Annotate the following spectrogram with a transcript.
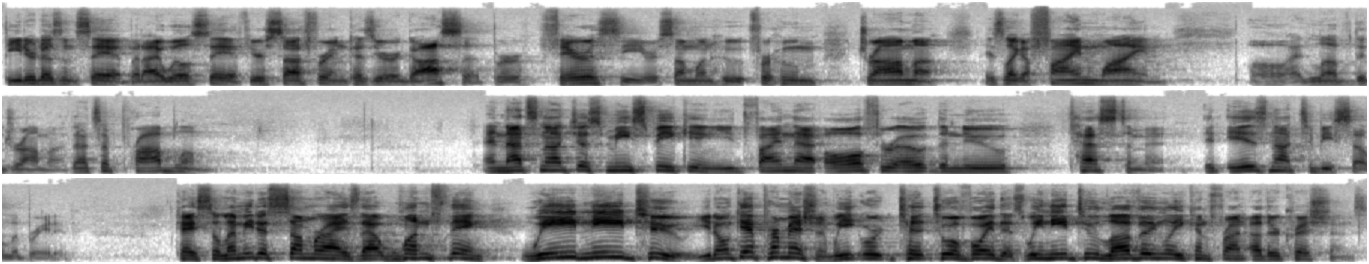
Peter doesn't say it, but I will say if you're suffering because you're a gossip or Pharisee or someone who, for whom drama is like a fine wine, oh, I love the drama, that's a problem. And that's not just me speaking, you'd find that all throughout the New Testament. It is not to be celebrated. Okay, so let me just summarize that one thing. We need to, you don't get permission we, or to, to avoid this, we need to lovingly confront other Christians,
